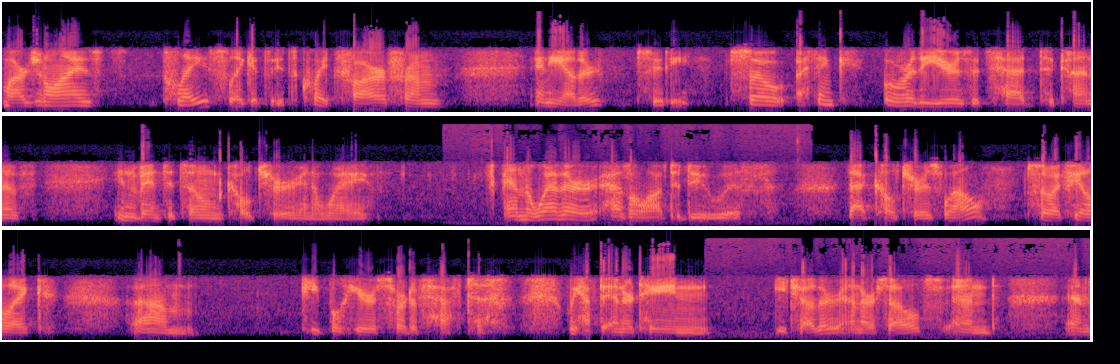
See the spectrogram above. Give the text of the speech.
marginalized place. Like it's it's quite far from any other city. So I think over the years it's had to kind of invent its own culture in a way. And the weather has a lot to do with that culture as well. So I feel like um, people here sort of have to we have to entertain each other and ourselves and and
